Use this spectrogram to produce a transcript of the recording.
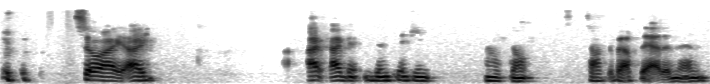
so I, I, I I've been been thinking, oh, don't talk about that. And then,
